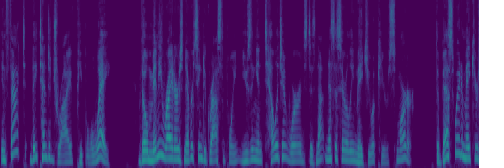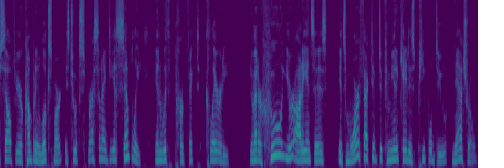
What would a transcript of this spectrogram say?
In fact, they tend to drive people away. Though many writers never seem to grasp the point, using intelligent words does not necessarily make you appear smarter. The best way to make yourself or your company look smart is to express an idea simply and with perfect clarity. No matter who your audience is, it's more effective to communicate as people do naturally,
